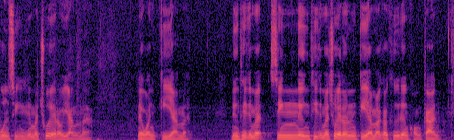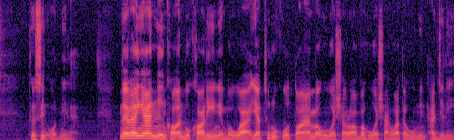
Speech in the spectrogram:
บุญสิ่งที่จะมาช่วยเราอย่างมาก ในวันเกียร์มะหนึ่งที่จะมาสิ่งหนึ่งที่จะมาช่วยเราในเกียร์มะก็คือเรื่องของการถือศีลอดนี่แหละ ในรายงานหนึ่งของอันบุคอรีเนี่ยบอกว่ายัตุรุกุตออามะฮูวะชรอบะฮูวะชาฮวะตะฮูมินอัจลี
